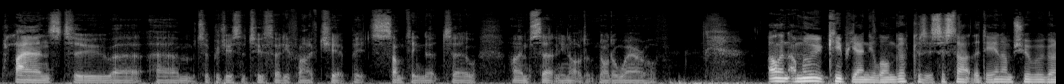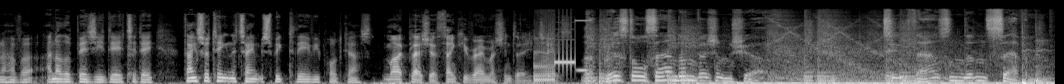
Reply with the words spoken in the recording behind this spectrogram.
plans to uh, um, to produce a 235 chip. It's something that uh, I'm certainly not not aware of. Alan, I'm not going to keep you any longer because it's the start of the day and I'm sure we're going to have a, another busy day today. Thanks for taking the time to speak to the AV podcast. My pleasure. Thank you very much indeed. Cheers. The Bristol Sound and Vision Show, 2007.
